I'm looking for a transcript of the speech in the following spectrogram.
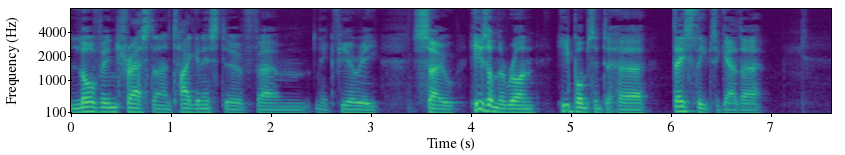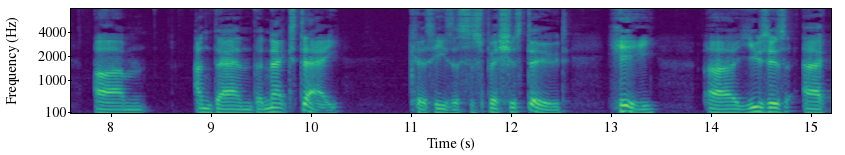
love interest and antagonist of um, Nick Fury. So he's on the run. He bumps into her. They sleep together. Um, and then the next day, because he's a suspicious dude, he uh, uses a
